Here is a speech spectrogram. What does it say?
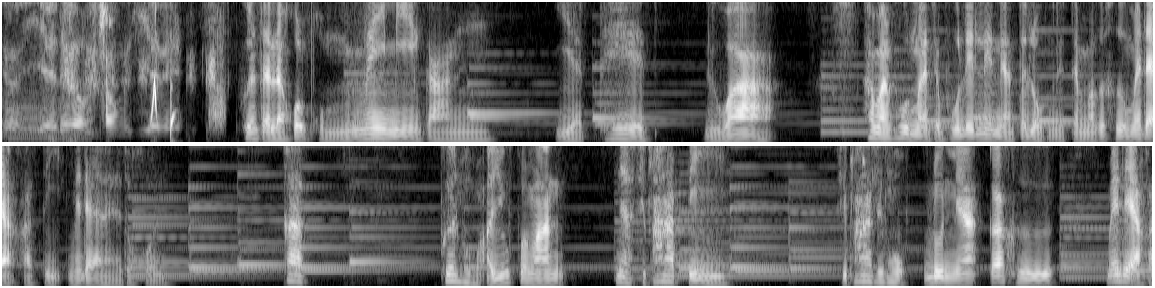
เลยเยี่ยได้ออกช่องเยี่ยเลยเพื่อนแต่ละคนผมไม่มีการเหยียดเพศ หรือว่า ถ้ามันพูดมาจะพูดเล่นๆเนี่ยตลกเนี่ยแต่มันก็คือไม่ได้อคติไม่ได้อะไรนะทุกคนก็เพื่อนผมอายุประมาณ เนี่ยสิบห้าปีสิบห้าสิบหกรุ่นเนี้ยก็คือไม่ได้อค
